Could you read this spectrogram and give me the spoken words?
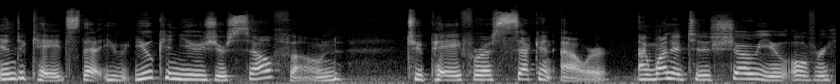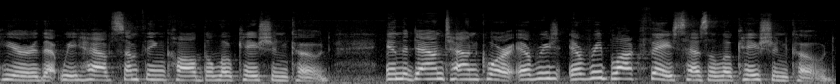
indicates that you, you can use your cell phone to pay for a second hour. I wanted to show you over here that we have something called the location code. In the downtown core, every, every block face has a location code.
